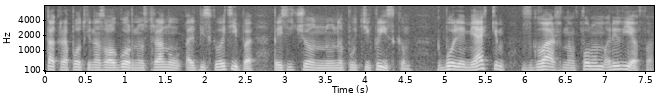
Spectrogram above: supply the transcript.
так Кропоткин назвал горную страну альпийского типа, пересеченную на пути к Прискам, к более мягким, сглаженным формам рельефа.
